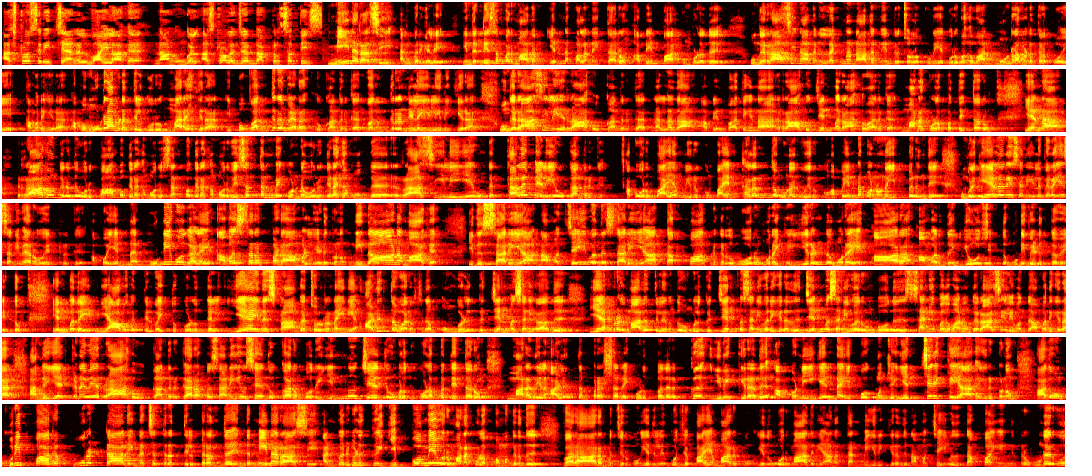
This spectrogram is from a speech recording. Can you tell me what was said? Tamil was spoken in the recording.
அஸ்ட்ரோசிரி சேனல் வாயிலாக நான் உங்கள் அஸ்ட்ராலஜர் டாக்டர் சதீஷ். மீனராசி அன்பர்களே இந்த டிசம்பர் மாதம் என்ன பலனை தரும் அப்படின்னு பார்க்கும் பொழுது உங்கள் ராசிநாதன் லக்னநாதன் என்று சொல்லக்கூடிய குரு பகவான் மூன்றாம் இடத்துல போய் அமர்கிறார். அப்போ மூன்றாம் இடத்தில் குரு மறைகிறார். இப்போ வக்ர மேட உட்கார்ந்துருக்கார். வக்ர நிலையில் இருக்கிறார். உங்கள் ராசியிலேயே ராகு உட்கார்ந்துருக்கார். நல்லதா? அப்படின்னு பார்த்தீங்கன்னா ராகு ஜென்ம ராகுவாக இருக்கார். மன குழப்பத்தை தரும். ஏன்னா ராகுங்கிறது ஒரு பாம்பு கிரகம் ஒரு சர்ப்ப கிரகம் ஒரு விஷத்தன்மை கொண்ட ஒரு கிரகம் உங்கள் ராசியிலேயே உங்கள் தலைமையிலேயே உட்கார்ந்துருக்கு. அப்போ ஒரு பயம் இருக்கும் பயம் கலந்த உணர்வு இருக்கும். அப்போ என்ன பண்ணணும்? இப்போ இருந்தே உங்களுக்கு ஏழரை சனியில் விரைய சனி வேற போயிட்டுருக்கு. அப்போ என்ன? முடிவுகளை அவசரப்படாமல் எடுக்கணும். நிதானமாக. இது சரியா? நாம் செய்வது சரியா தப்பா அப்படிங்கிறது ஒரு முறைக்கு இரண்டு முறை ஆற அமர்ந்து யோசித்து முடிவெடுக்க வேண்டும் என்பதை ஞாபகத்தில் வைத்துக் கொள்ளுங்கள். ஏன் இதை ஸ்ட்ராங்காக சொல்கிறேன்னா இனி அடுத்த வருஷம் உங்களுக்கு ஜென்ம சனி அதாவது ஏப்ரல் மாதத்திலிருந்து உங்களுக்கு ஜென்ம சனி வருகிறது. ஜென்ம சனி வரும்போது சனி பகவான் உங்கள் ராசியிலே வந்து அமர்கிறார். அங்கே ஏற்கனவே ராகு உட்கார்ந்துருக்கார். அப்போ சனியும் சேர்ந்து உட்காரும் போது இன்னும் சேர்த்து உங்களுக்கு குழப்பத்தை தரும். மனதில் அழுத்தம் ப்ரெஷரை கொடுப்பதற்கு இருக்கிறது. அப்போ நீங்கள் என்ன? இப்போ கொஞ்சம் எச்சரிக்கையாக இருக்கணும். அதுவும் குறிப்பாக பூரட்டாதி நட்சத்திரத்தில் பிறந்த இந்த மீனராசி அன்பர்களுக்கு இப்போவுமே ஒரு மனக்குழப்பம்ங்கிறது வர ஆரம்பிச்சிருக்கும். எதுலேயும் கொஞ்சம் பயமாக இருக்கும். எதுவும் ஒரு மாதிரியான தன்மை இருக்கிறது. நம்ம செய்வது தப்பா என்கின்ற உணர்வு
